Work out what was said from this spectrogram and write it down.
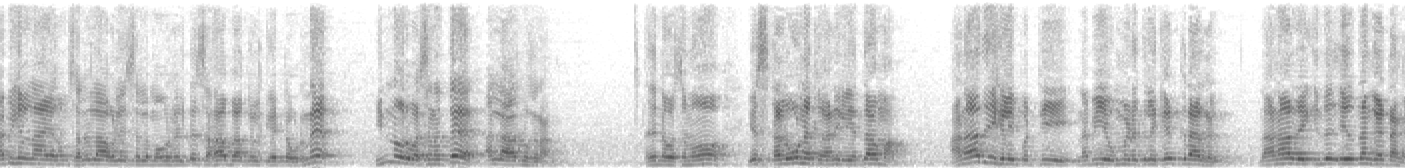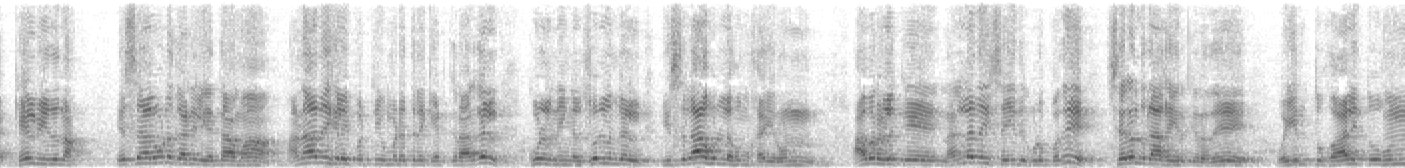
நபிகள் நாயகம் சல்லா அலே செல்லம் அவர்கள்ட்ட சஹாபாக்கள் கேட்ட உடனே இன்னொரு வசனத்தை அல்ல அருள்கிறான். அது என்ன வசனம்? எஸ் அலூனக்கு அணில் எத்தாமா அனாதைகளை பற்றி நபியை உம்மிடத்தில் கேட்கிறார்கள். இந்த அனாதை இந்த இதுதான் கேட்டாங்க. கேள்வி இதுதான். எஸ் காணில் எத்தாமா? அனாதைகளை பற்றி உம்மிடத்தில் கேட்கிறார்கள். குல் நீங்கள் சொல்லுங்கள் இஸ்லாஹுல்லஹும் ஹைருன். அவர்களுக்கு நல்லதை செய்து கொடுப்பது சிறந்ததாக இருக்கிறது. ஒயின் துகாலி தூகும்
